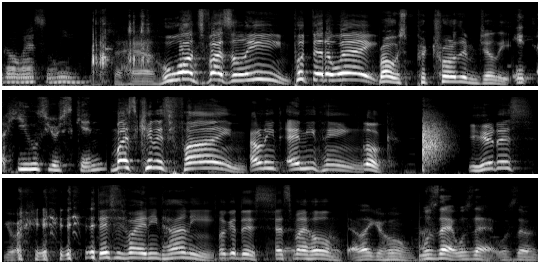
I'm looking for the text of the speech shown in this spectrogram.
Go Vaseline. What the hell? Who wants Vaseline? Put that away. Bro, it's petroleum jelly. It heals your skin. My skin is fine. I don't need anything. Look. You hear this? This is why I need honey. Look at this. That's my home. I like your home. What's that? What's that? What's the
